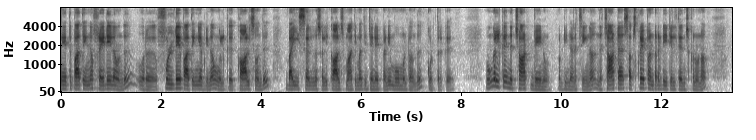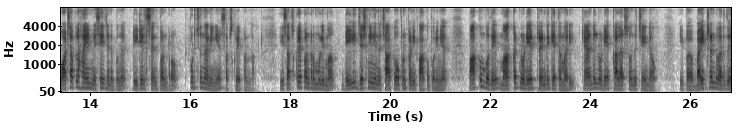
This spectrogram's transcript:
நேற்று பார்த்தீங்கன்னா ஃப்ரைடேயில் வந்து ஒரு ஃபுல் டே பார்த்தீங்க அப்படின்னா உங்களுக்கு கால்ஸ் வந்து பை செல்னு சொல்லி கால்ஸ் மாற்றி மாற்றி ஜென்ரேட் பண்ணி மூவ்மெண்ட் வந்து கொடுத்துருக்கு. உங்களுக்கு இந்த சார்ட் வேணும் அப்படின்னு நினச்சிங்கன்னா இந்த சார்ட்டை சப்ஸ்கிரைப் பண்ணுற டீட்டெயில் தெரிஞ்சுக்கணுன்னா வாட்ஸ்அப்பில் ஹைன் மெசேஜ் அனுப்புங்க. டீட்டெயில்ஸ் சென்ட் பண்ணுறோம் பிடிச்சிருந்தா நீங்கள் சப்ஸ்கிரைப் பண்ணலாம். இது சப்ஸ்கிரைப் பண்ணுற மூலிமா டெய்லி ஜஸ்ட் நீங்கள் இந்த சார்ட் ஓப்பன் பண்ணி பார்க்க போகிறீங்க பார்க்கும்போதே மார்க்கெட்னுடைய ட்ரெண்டுக்கு ஏற்ற மாதிரி கேண்டிலுடைய கலர்ஸ் வந்து சேஞ்ச் ஆகும். இப்போ பை ட்ரெண்ட் வருது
